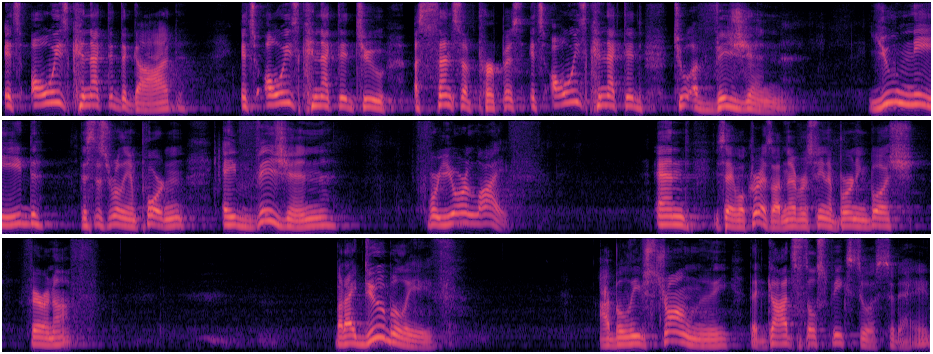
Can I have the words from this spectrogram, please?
It's always connected to God. It's always connected to a sense of purpose. It's always connected to a vision. You need, this is really important, a vision for your life. And you say, well, Chris, I've never seen a burning bush. Fair enough. But I do believe, I believe strongly that God still speaks to us today.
